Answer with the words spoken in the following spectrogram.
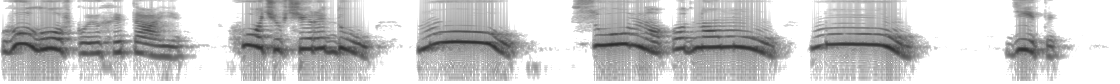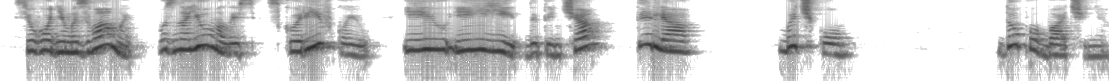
головкою хитає. Хочу в череду. Му. Сумно одному. Му. Діти, сьогодні ми з вами познайомились з корівкою і її дитинчам теля, бичком. До побачення!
